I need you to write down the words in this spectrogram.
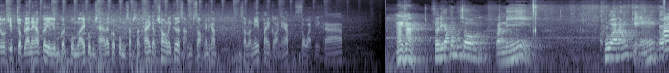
ดูคลิปจบแล้วนะครับ ก็อย่าลืมกดปุ่มไลค์ปุ่มแชร์และกดปุ่ม Subscribe กับช่องไลเกอร์32ด้วยนะครับสำหรับวันนี้ไปก่อนนะครับ สวัสดีครับaction สวัสดีครับท่านผู้ชม วันนี้ ครัวน้องเก๋งก็อ่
